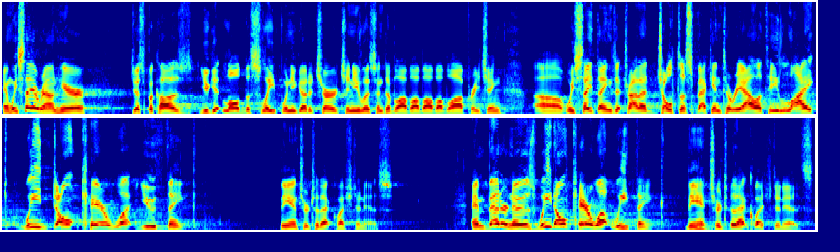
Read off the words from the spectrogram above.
And we say around here, just because you get lulled to sleep when you go to church and you listen to blah, blah, blah, blah, blah preaching, uh, we say things that try to jolt us back into reality, like, we don't care what you think. The answer to that question is. And better news, we don't care what we think. The answer to that question is.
